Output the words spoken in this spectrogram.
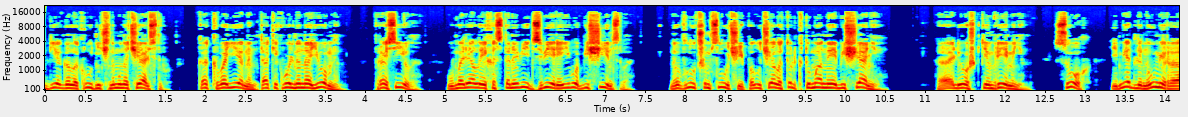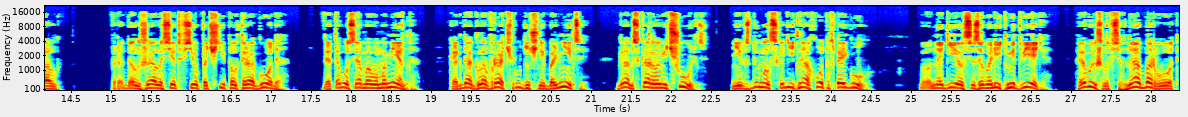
бегала к рудничному начальству, как к военным, так и к вольнонаемным, просила, умоляла их остановить зверя и его бесчинство, но в лучшем случае получала только туманные обещания. А Алешка тем временем сох и медленно умирал. Продолжалось это все почти полтора года, до того самого момента, когда главврач рудничной больницы Ганс Карлович Шульц не вздумал сходить на охоту в тайгу. Он надеялся завалить медведя, а вышло все наоборот.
